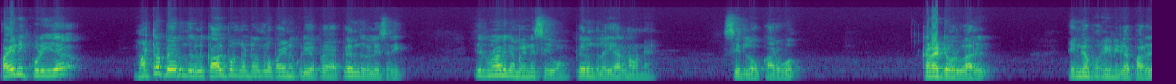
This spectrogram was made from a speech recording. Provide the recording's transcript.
பயணிக்கூடிய மற்ற பேருந்துகள் கால்பங்கன்றத்தில் பயணக்கூடிய பே பேருந்துகளே சரி. இதுக்கு முன்னாடி நம்ம என்ன செய்வோம்? பேருந்தில் ஏறினவுடனே சீட்டில் உட்காருவோம். கனெக்ட் வருவார். எங்கே போகிறீங்கன்னு கேட்பார்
